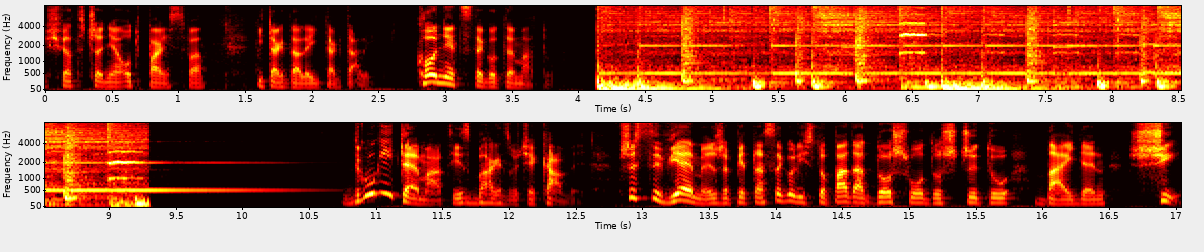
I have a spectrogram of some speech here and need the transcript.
świadczenia od państwa i tak dalej, i tak dalej. Koniec tego tematu. Drugi temat jest bardzo ciekawy. Wszyscy wiemy, że 15 listopada doszło do szczytu Biden-Xi,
